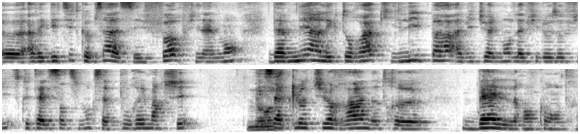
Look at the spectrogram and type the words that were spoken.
euh, avec des titres comme ça assez forts finalement, d'amener un lectorat qui lit pas habituellement de la philosophie? Est-ce que tu as le sentiment que ça pourrait marcher? Et ça clôturera notre euh, belle rencontre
